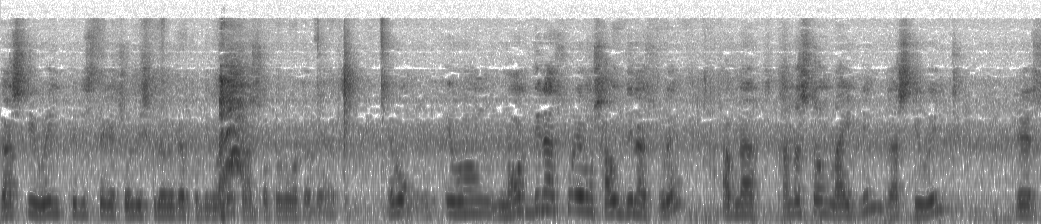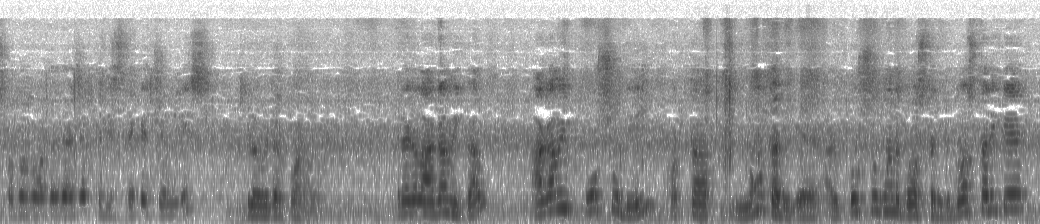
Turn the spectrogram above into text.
gusty wind তিরিশ থেকে চল্লিশ কিলোমিটার প্রতি ঘণ্টা তার সতর্কতা দেওয়া আছে। এবং এবং নর্থ দিনাজপুর এবং সাউথ দিনাজপুরে আপনার থান্ডারস্টর্ম লাইটনিং গাস্টি উইন্ড এর সতর্কবার্তা দেওয়া আছে তিরিশ থেকে চল্লিশ কিলোমিটার পার আওয়ার এটা গেল আগামীকাল। আগামী পরশু দিন অর্থাৎ ন তারিখে পরশু মানে দশ তারিখে। দশ তারিখে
